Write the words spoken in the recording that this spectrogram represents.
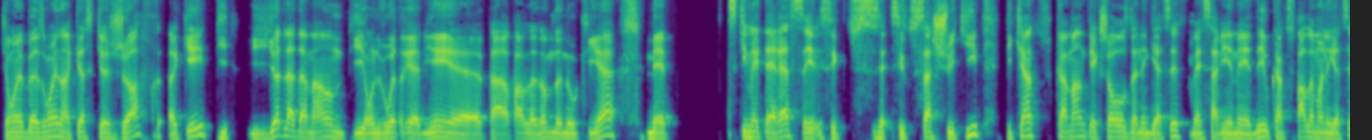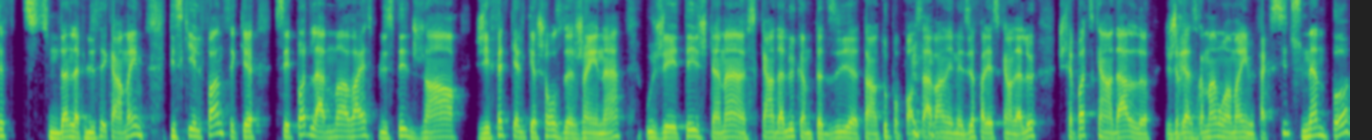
qui ont un besoin dans qu'est-ce que j'offre, OK? Puis il y a de la demande, puis on le voit très bien euh, par, par le nombre de nos clients. Mais ce qui m'intéresse, c'est, c'est, que tu, c'est que tu saches je suis qui. Puis quand tu commandes quelque chose de négatif, ben ça vient m'aider. Ou quand tu parles de mon négatif, tu, me donnes la publicité quand même. Puis ce qui est le fun, c'est que c'est pas de la mauvaise publicité du genre j'ai fait quelque chose de gênant ou j'ai été justement scandaleux, comme tu as dit euh, tantôt, pour passer avant les médias, il fallait scandaleux. Je fais pas de scandale, là. Je reste vraiment moi-même. Fait que si tu m'aimes pas,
